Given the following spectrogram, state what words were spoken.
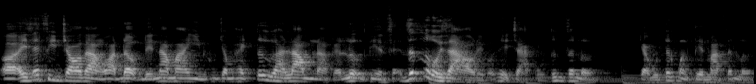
Ờ, AZFIN cho rằng hoạt động đến năm 2024 25 là cái lượng tiền sẽ rất dồi dào để có thể trả cổ tức rất lớn, trả cổ tức bằng tiền mặt rất lớn.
